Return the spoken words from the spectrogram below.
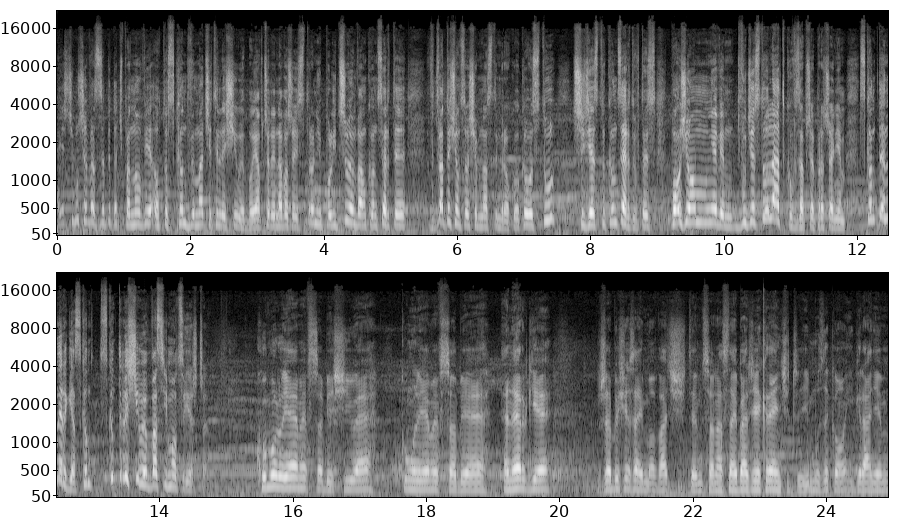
A jeszcze muszę was zapytać, panowie, o to skąd wy macie tyle siły, bo ja wczoraj na waszej stronie policzyłem wam koncerty w 2018 roku. Około 130 koncertów. To jest poziom, nie wiem, 20-latków za przeproszeniem. Skąd ta energia? Skąd, skąd tyle siły w was i mocy jeszcze? kumulujemy w sobie siłę, kumulujemy w sobie energię, żeby się zajmować tym, co nas najbardziej kręci, czyli muzyką i graniem,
